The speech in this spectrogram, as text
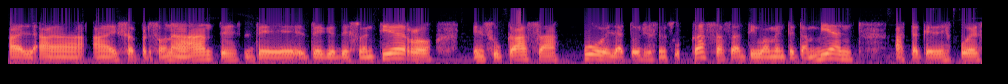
al- a, a esa persona antes de, de- su entierro, en su casa. Hubo velatorios en sus casas antiguamente también, hasta que después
